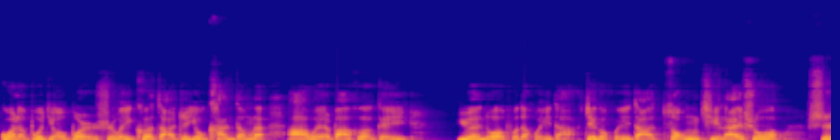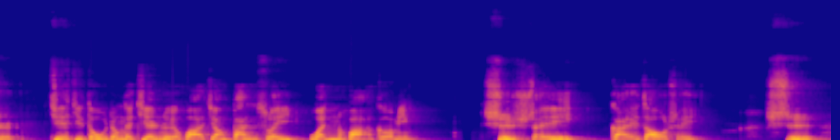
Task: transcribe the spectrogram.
过了不久，布尔什维克杂志又刊登了阿韦尔巴赫给约诺夫的回答。这个回答总体来说是：阶级斗争的尖锐化将伴随文化革命。是谁改造谁？是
